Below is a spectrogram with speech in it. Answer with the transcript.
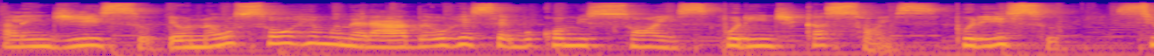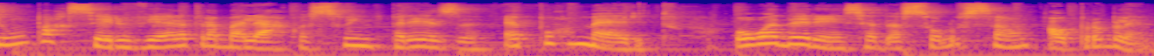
Além disso, eu não sou remunerada ou recebo comissões por indicações. Por isso, se um parceiro vier a trabalhar com a sua empresa, é por mérito ou aderência da solução ao problema.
